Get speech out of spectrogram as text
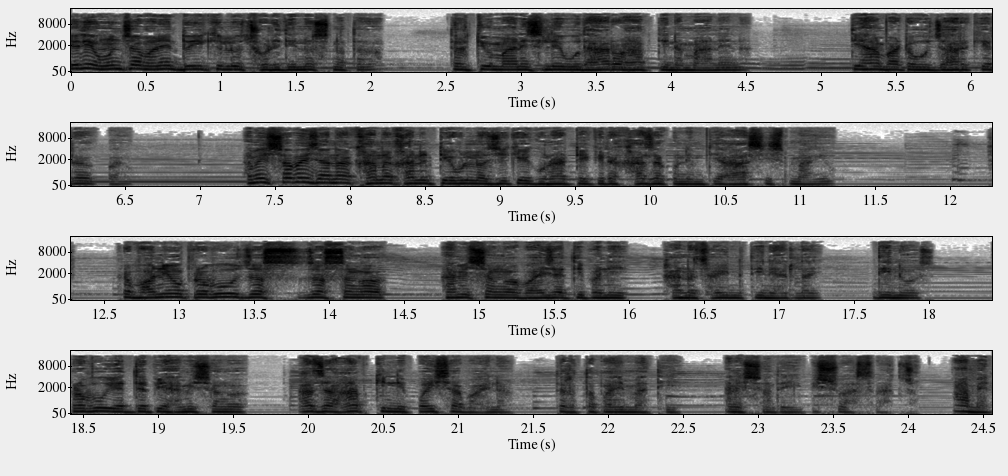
यदि हुन्छ भने दुई किलो छोडिदिनुहोस् न त। तर त्यो मानिसले उधारो आँप दिन मानेन। त्यहाँबाट ऊ झर्केर गयो। हामी सबैजना खाना खाने टेबल नजिकै घुँडा टेकेर खाजाको निम्ति आशिष माग्यौँ। र भन्यौँ प्रभु जस जससँग हामीसँग भए जति पनि खाना छैन तिनीहरूलाई दिनुहोस्। प्रभु यद्यपि हामीसँग आज आँप किन्ने पैसा भएन तर तपाईँमाथि हामी सधैँ विश्वास राख्छौँ। आमेन।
